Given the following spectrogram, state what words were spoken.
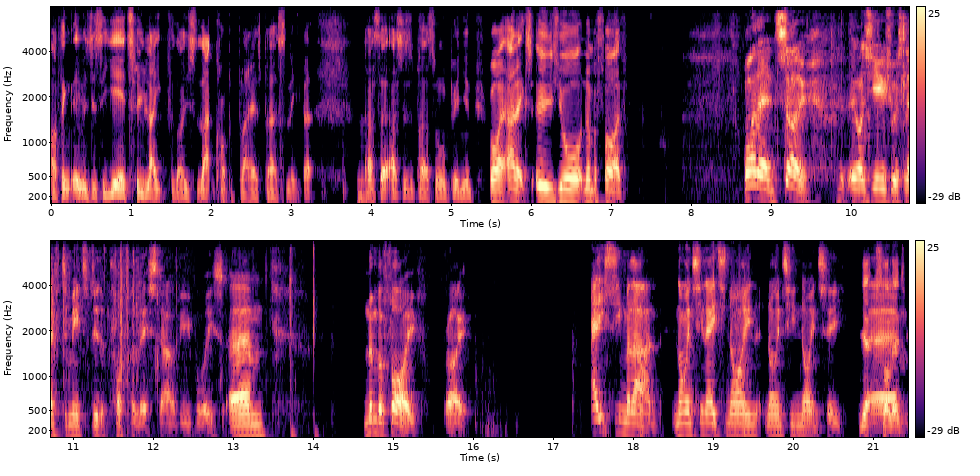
I think it was just a year too late for those that crop of players personally, but Mm. that's a, that's just a personal opinion. Right, Alex, who's your number five? Right then, so as usual, it's left to me to do the proper list out of you boys. Um, number five, right. AC Milan, 1989 1990. Yeah, solid. Um,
